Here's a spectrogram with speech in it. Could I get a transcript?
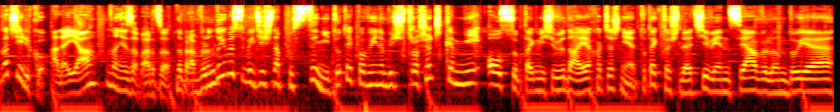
na chillku, ale ja? No nie za bardzo. Dobra, wylądujmy sobie gdzieś na pustyni. Tutaj powinno być troszeczkę mniej osób, tak mi się wydaje, chociaż nie. Tutaj ktoś leci, więc ja wyląduję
